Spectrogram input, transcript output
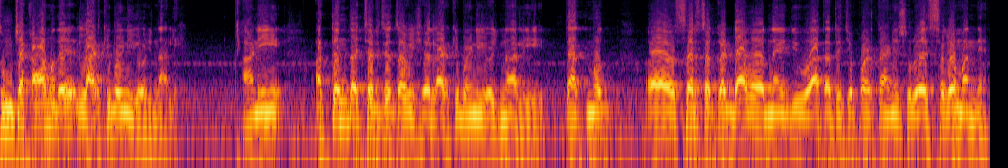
तुमच्या काळामध्ये लाडकी बहीण योजना आली. आणि अत्यंत चर्चेचा विषय लाडकी बहीण योजना आली. त्यात मग सरसकट द्यावं नाही देऊ आता त्याची पडताळणी सुरू आहे सगळं मान्य आहे.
